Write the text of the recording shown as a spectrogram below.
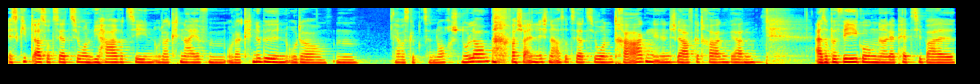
es gibt Assoziationen wie Haare ziehen oder kneifen oder knibbeln oder mh, hm, ja, was gibt es denn noch? Schnuller, wahrscheinlich eine Assoziation, tragen, in den Schlaf getragen werden. Also Bewegung, ne, der Petsyball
